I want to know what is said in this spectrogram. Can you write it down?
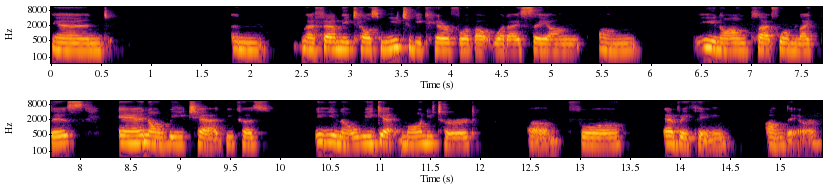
and and my family tells me to be careful about what I say on on you know on platform like this and on WeChat because you know we get monitored um, for everything on there.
